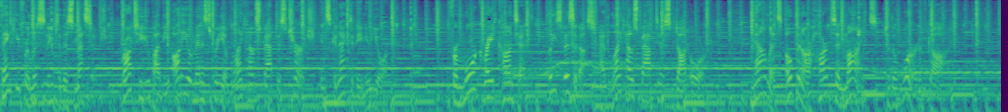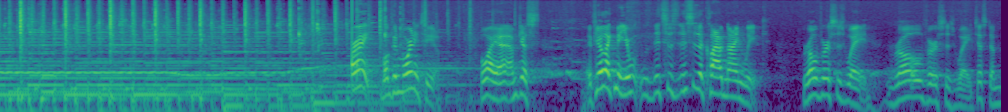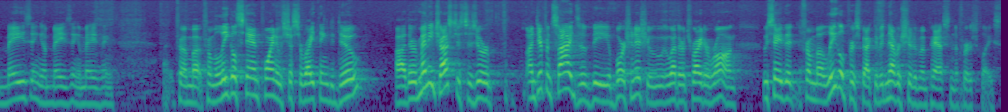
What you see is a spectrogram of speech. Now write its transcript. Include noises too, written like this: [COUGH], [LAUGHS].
Thank you for listening to this message brought to you by the audio ministry of Lighthouse Baptist Church in Schenectady, New York. For more great content, please visit us at lighthousebaptist.org. Now let's open our hearts and minds to the Word of God. All right. Well, good morning to you. Boy, I'm just. If you're like me, you're, this is this is a cloud nine week. Roe versus Wade. Roe versus Wade. Just amazing, amazing, amazing. Uh, From a, from a legal standpoint, it was just the right thing to do. Uh, there are many justices who are on different sides of the abortion issue, whether it's right or wrong, who say that from a legal perspective, it never should have been passed in the first place.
